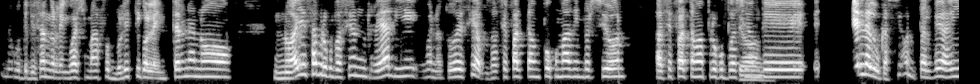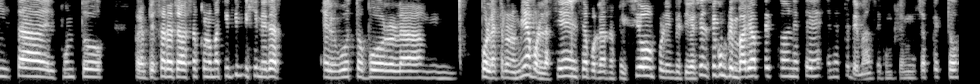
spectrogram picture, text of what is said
utilizando el lenguaje más futbolístico, en la interna no, no hay esa preocupación real y bueno, tú decías, pues hace falta un poco más de inversión, hace falta más preocupación de en la educación, tal vez ahí está el punto para empezar a trabajar con los más y generar el gusto por la por la astronomía, por la ciencia, por la reflexión, por la investigación. Se cumplen varios aspectos en este, en este tema, se cumplen muchos aspectos,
